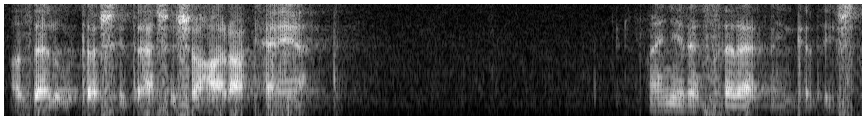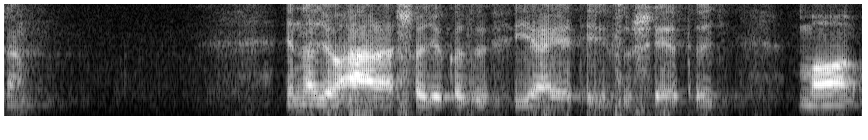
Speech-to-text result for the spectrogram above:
az elutasítás és a harag helyett. Mennyire szeret minket Isten? Én nagyon hálás vagyok az ő fiáért Jézusért, hogy ma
